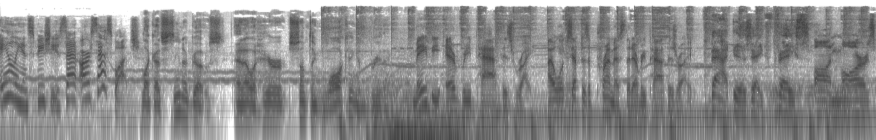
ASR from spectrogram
alien species that are Sasquatch? Like I'd seen a ghost and I would hear something walking and breathing. Maybe every path is right. I will accept as a premise that every path is right. That is a face on Mars,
